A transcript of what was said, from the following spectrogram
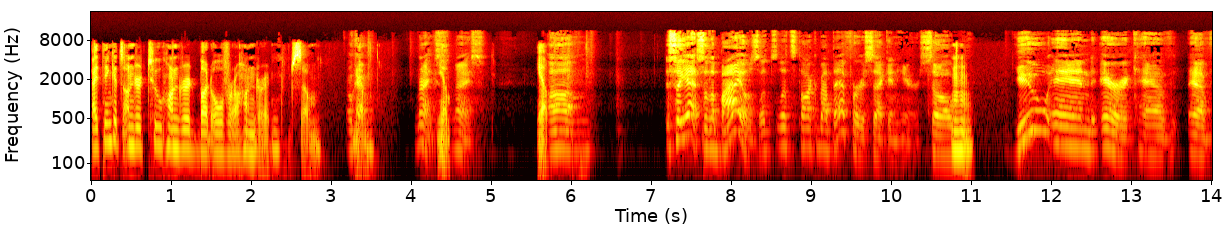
I think it's under 200 but over 100. So okay, Yeah. nice, Yep. nice. Yep. Um. So yeah, so the bios. Let's let's talk about that for a second here. So Mhm. you and Eric have have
